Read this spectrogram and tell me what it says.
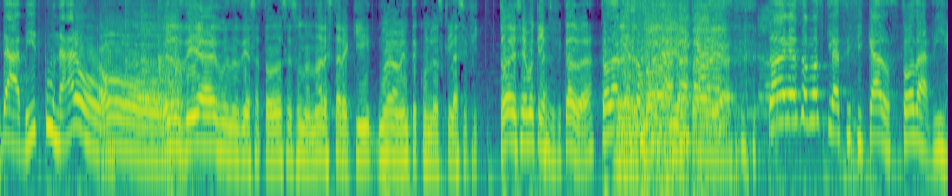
David Punaro. Oh. Buenos días, buenos días a todos. Es un honor estar aquí nuevamente con los clasificados. Todavía se llama clasificado, ¿verdad? Todavía Eh, somos todavía, clasificados. Todavía somos clasificados, todavía.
